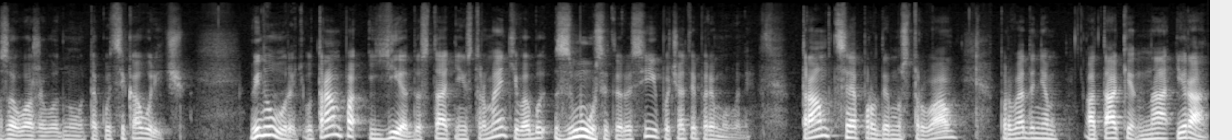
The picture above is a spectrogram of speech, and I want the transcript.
зауважив одну таку цікаву річ. Він говорить, у Трампа є достатньо інструментів, аби змусити Росію почати перемовини. Трамп це продемонстрував проведенням атаки на Іран.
